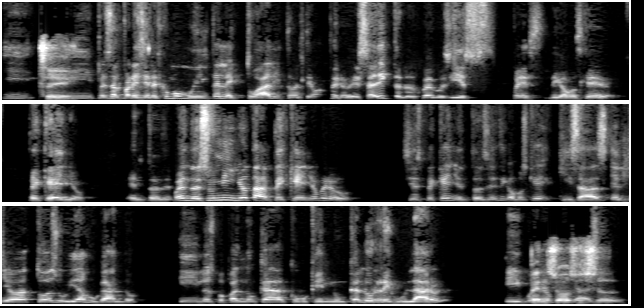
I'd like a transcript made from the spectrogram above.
Y, y, pues al parecer es como muy intelectual y todo el tema, pero es adicto a los juegos y es, pues, digamos que pequeño. Entonces, bueno, es un niño tan pequeño, pero si es pequeño. Entonces, digamos que quizás él lleva toda su vida jugando y los papás nunca, como que nunca lo regularon y bueno, pues eso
